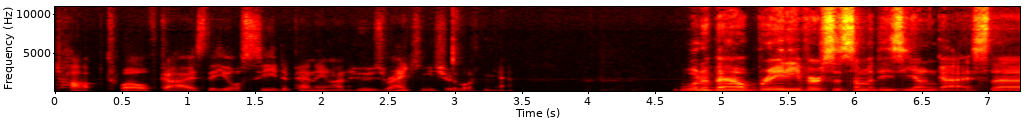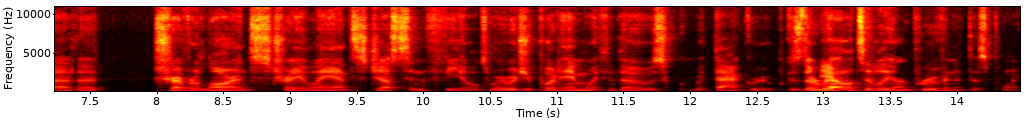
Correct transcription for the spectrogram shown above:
top 12 guys that you'll see depending on whose rankings you're looking at. What about Brady versus some of these young guys? The the Trevor Lawrence, Trey Lance, Justin Fields. Where would you put him with those with that group? Because they're it, relatively unproven at this point.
